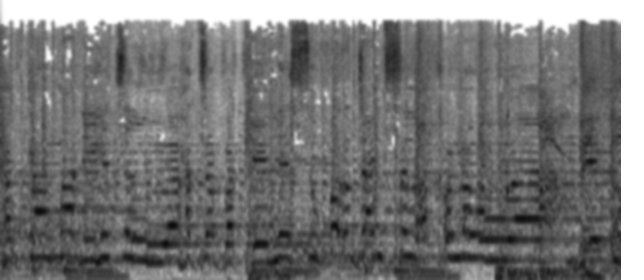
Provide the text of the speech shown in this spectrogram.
छक्का मारे चौआ जब खेले सुपर जाइंट्स लखनऊआ देखा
